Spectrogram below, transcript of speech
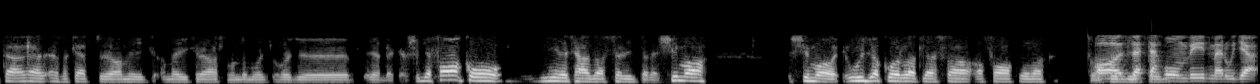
talán ez a kettő, amelyik, amelyikre azt mondom, hogy, hogy érdekes. Ugye Falkó Nyíregyháza szerintem egy sima, sima új gyakorlat lesz a, a Falkónak. A Zete Honvéd, mert ugye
